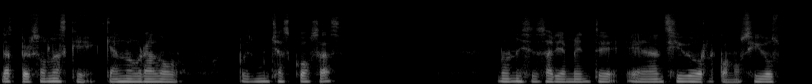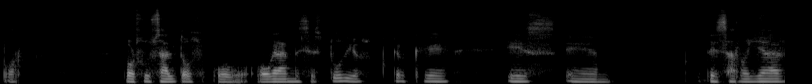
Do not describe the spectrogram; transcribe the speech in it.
las personas que, que han logrado pues muchas cosas no necesariamente eh, han sido reconocidos por por sus altos o, grandes estudios. Creo que es eh, desarrollar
